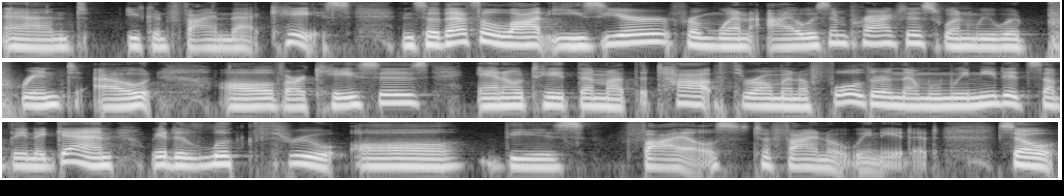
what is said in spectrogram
and you can find that case. And so that's a lot easier from when I was in practice when we would print out all of our cases, annotate them at the top, throw them in a folder, and then when we needed something again, we had to look through all these files to find what we needed. So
